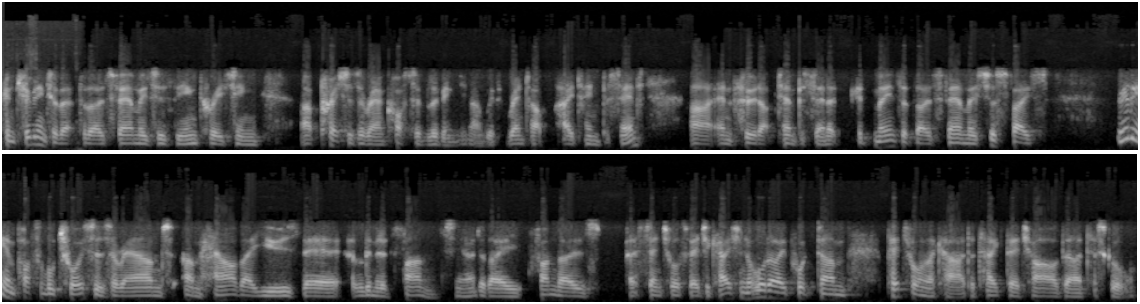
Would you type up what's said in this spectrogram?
contributing to that for those families is the increasing uh, pressures around cost of living, you know, with rent up 18% uh, and food up 10%. It, it means that those families just face really impossible choices around um, how they use their limited funds. You know, do they fund those essentials for education, or do they put um, petrol in the car to take their child uh, to school?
